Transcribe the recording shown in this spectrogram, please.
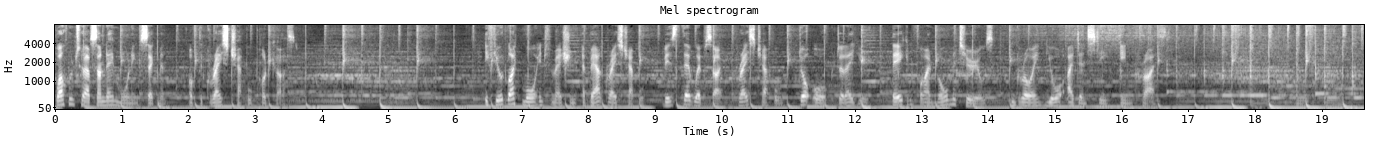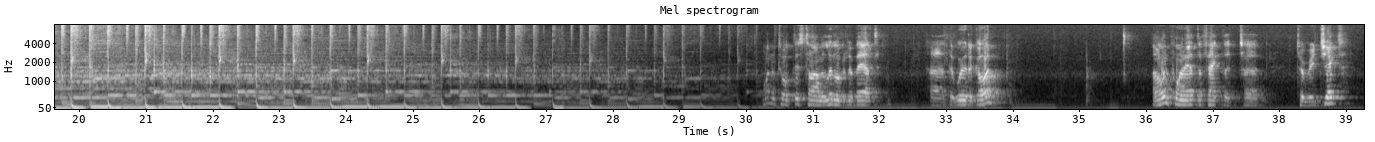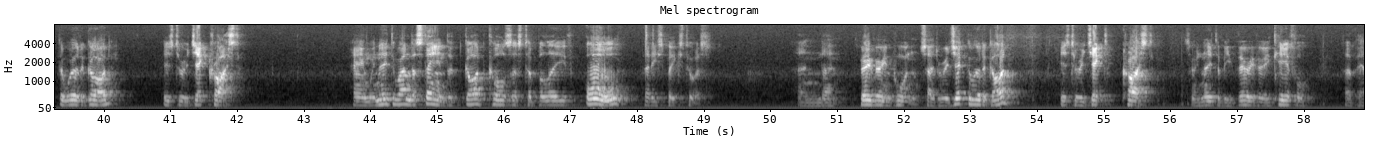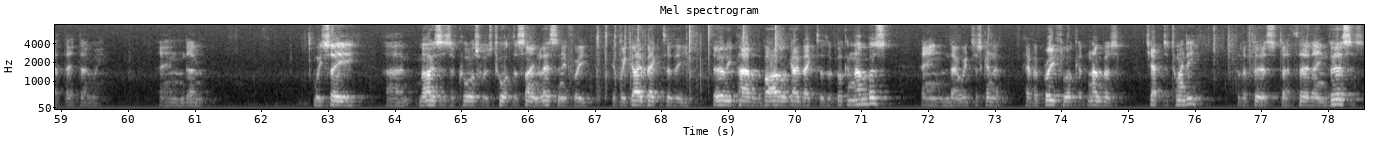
Welcome to our Sunday morning segment of the Grace Chapel podcast. If you would like more information about Grace Chapel, visit their website gracechapel.org.au. There you can find more materials in growing your identity in Christ. Time a little bit about uh, the Word of God. I want to point out the fact that uh, to reject the Word of God is to reject Christ. And we need to understand that God calls us to believe all that He speaks to us. And uh, it's very, very important. So to reject the Word of God is to reject Christ. So we need to be very, very careful about that, don't we? And um, we see uh, Moses, of course, was taught the same lesson. If we if we go back to the early part of the Bible, go back to the book of Numbers, and uh, we're just going to have a brief look at Numbers chapter 20 for the first uh, 13 verses.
